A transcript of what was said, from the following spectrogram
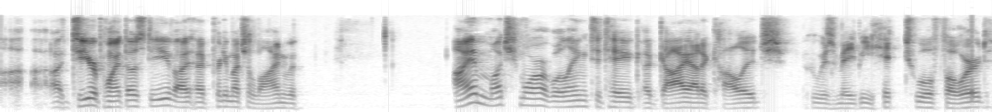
Uh, uh, to your point though, Steve, I, I pretty much align with. I am much more willing to take a guy out of college who is maybe hit tool forward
